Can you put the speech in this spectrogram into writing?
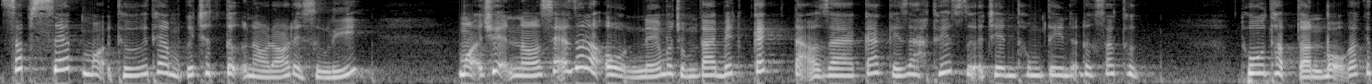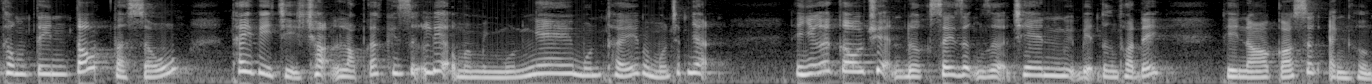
sắp xếp mọi thứ theo một cái trật tự nào đó để xử lý. Mọi chuyện nó sẽ rất là ổn nếu mà chúng ta biết cách tạo ra các cái giả thuyết dựa trên thông tin đã được xác thực. Thu thập toàn bộ các cái thông tin tốt và xấu thay vì chỉ chọn lọc các cái dữ liệu mà mình muốn nghe muốn thấy và muốn chấp nhận thì những cái câu chuyện được xây dựng dựa trên ngụy biện tường thuật ấy thì nó có sức ảnh hưởng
